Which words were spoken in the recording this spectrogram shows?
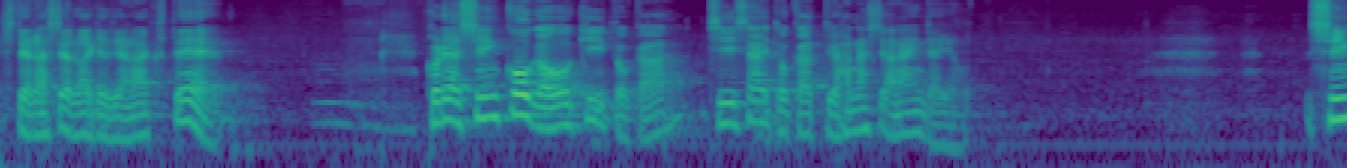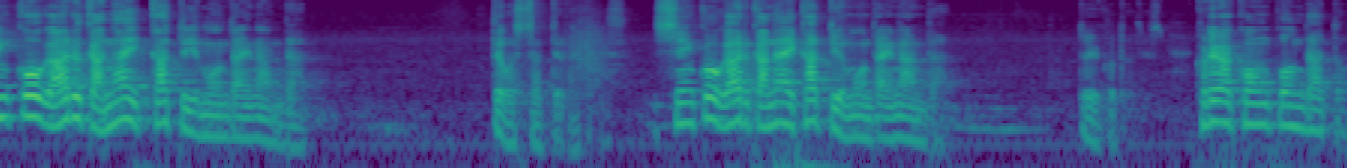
してらっしゃるわけじゃなくてこれは信仰が大きいとか小さいとかっていう話じゃないんだよ。信仰があるかないかという問題なんだっておっしゃってるわけです信仰があるかないかっていう問題なんだということです。これが根本だと。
